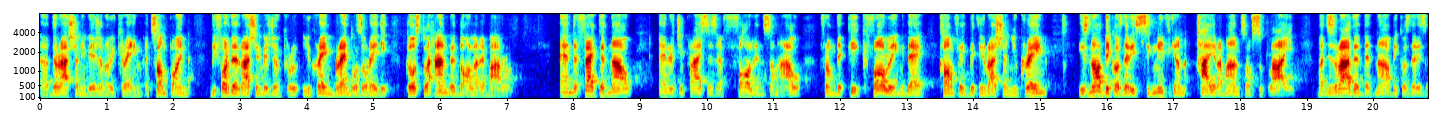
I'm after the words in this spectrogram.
uh, the Russian invasion of Ukraine. At some point before the Russian invasion of Ukraine, Brent was already close to $100 a barrel. And the fact that now energy prices have fallen somehow from the peak following the conflict between Russia and Ukraine is not because there is significant higher amounts of supply, but is rather that now because there is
